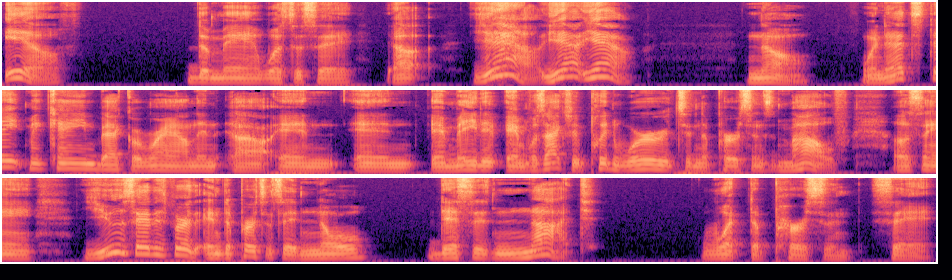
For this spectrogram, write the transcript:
if the man was to say, uh, yeah, yeah, yeah. No. When that statement came back around and, uh, and, and, and made it, and was actually putting words in the person's mouth of saying, you said this person, and the person said, no, this is not what the person said.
